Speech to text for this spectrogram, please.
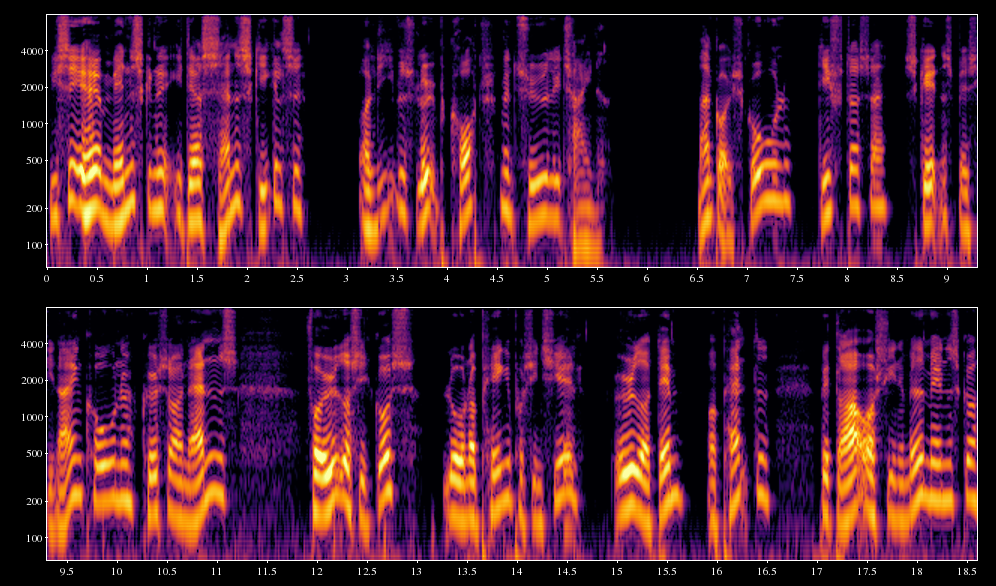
Vi ser her menneskene i deres sande skikkelse, og livets løb kort, men tydeligt tegnet. Man går i skole, gifter sig, skændes med sin egen kone, kysser en andens, forøder sit gods, låner penge på sin sjæl, øder dem og pantet, bedrager sine medmennesker,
